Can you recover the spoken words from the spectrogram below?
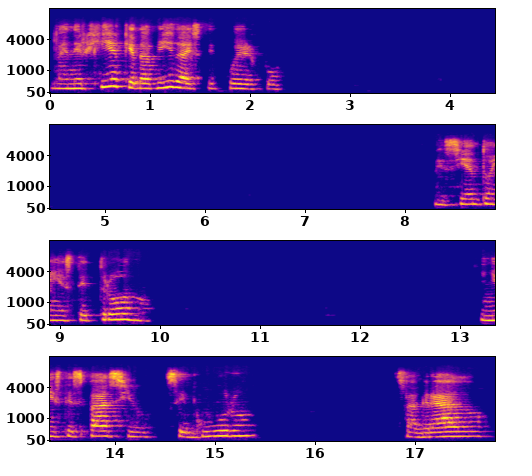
La energía que da vida a este cuerpo. Me siento en este trono, en este espacio seguro, sagrado,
